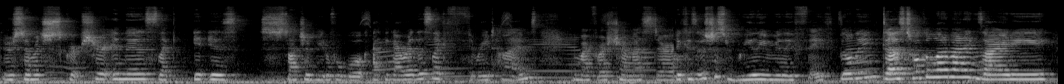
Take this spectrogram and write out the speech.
there's so much scripture in this like it is such a beautiful book. I think I read this like three times in my first trimester because it was just really, really faith building. It does talk a lot about anxiety.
